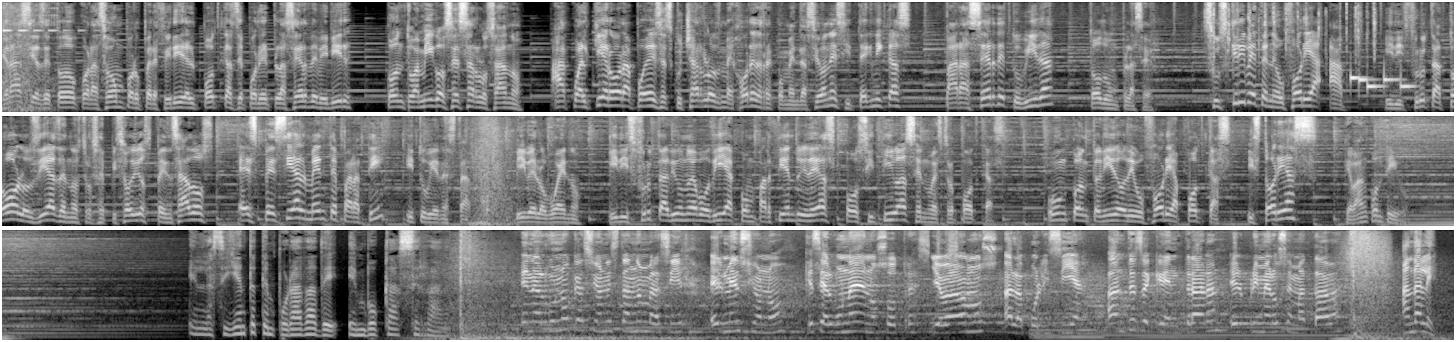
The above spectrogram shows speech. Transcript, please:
Gracias de todo corazón por preferir el podcast de Por el placer de vivir con tu amigo César Lozano. A cualquier hora puedes escuchar las mejores recomendaciones y técnicas para hacer de tu vida todo un placer. Suscríbete en Euforia App y disfruta todos los días de nuestros episodios pensados especialmente para ti y tu bienestar. Vive lo bueno y disfruta de un nuevo día compartiendo ideas positivas en nuestro podcast. Un contenido de Euforia Podcast, historias que van contigo. En la siguiente temporada de En Boca Cerrada. En alguna ocasión estando en Brasil, él mencionó que si alguna de nosotras llevábamos a la policía antes de que entraran, él primero se mataba. Ándale,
